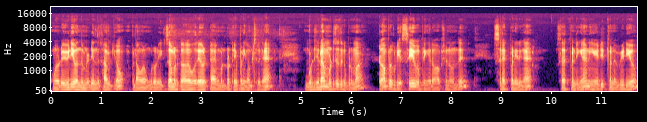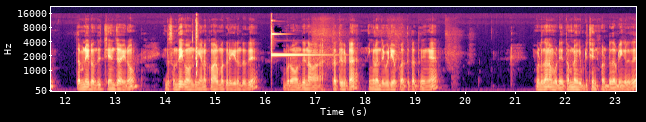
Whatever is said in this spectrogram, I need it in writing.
உங்களுடைய வீடியோ வந்து முன்னாடி வந்து காமிக்கும். இப்போ நான் உங்களோட எக்ஸாம்பிளுக்காக ஒரே ஒரு டேக் மட்டும் டைப் பண்ணி காமிச்சிருக்கேன். முடிஞ்செல்லாம் முடிச்சதுக்கப்புறமா டாப்பில் இருக்கக்கூடிய சேவ் அப்படிங்கிற ஆப்ஷனை வந்து செலக்ட் பண்ணிடுங்க. செலக்ட் பண்ணிட்டீங்கன்னா நீங்கள் எடிட் பண்ண வீடியோ தமிழில் வந்து சேஞ்ச் ஆகிடும் இந்த சந்தேகம் வந்து எனக்கும் ஆரம்பத்தில் இருந்தது. அப்புறம் வந்து நான் கற்றுக்கிட்டேன் நீங்களும் இந்த வீடியோ பார்த்து கற்றுக்குங்க இவ்வளோ தான் நம்மளுடைய தமிழ் எப்படி சேஞ்ச் பண்ணுறது அப்படிங்கிறது.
